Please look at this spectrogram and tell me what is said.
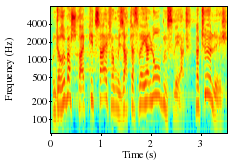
Und darüber schreibt die Zeitung und sagt, das wäre ja lobenswert. Natürlich.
